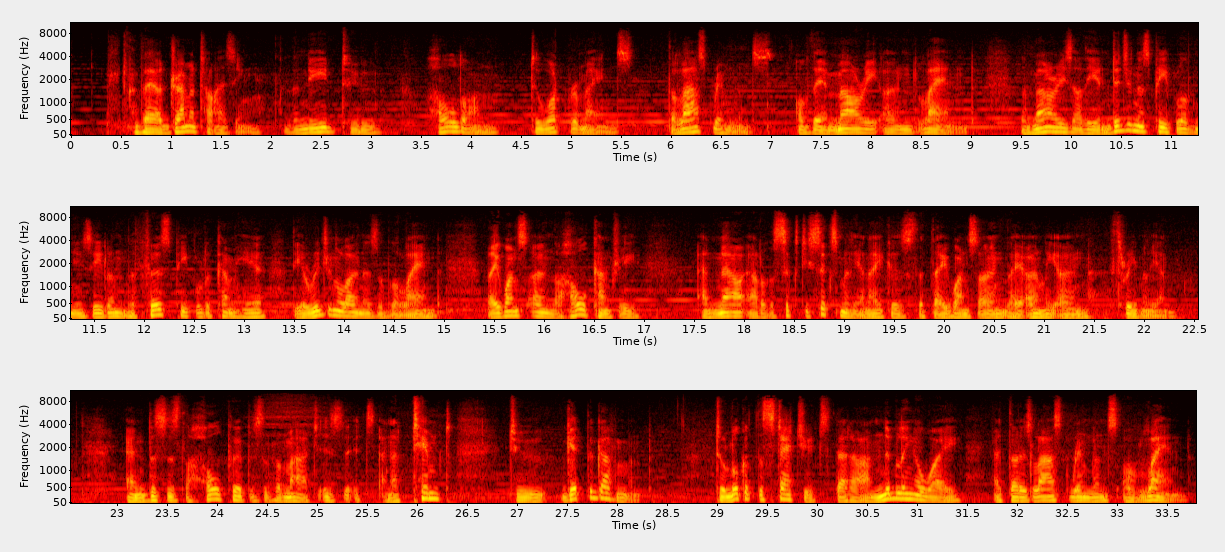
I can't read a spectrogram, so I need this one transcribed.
They are dramatising the need to hold on to what remains, the last remnants of their Maori owned land. The Maoris are the indigenous people of New Zealand, the first people to come here, the original owners of the land. They once owned the whole country, and now out of the 66 million acres that they once owned, they only own 3 million. And this is the whole purpose of the march, is it's an attempt to get the government to look at the statutes that are nibbling away at those last remnants of land.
